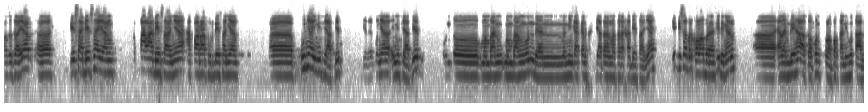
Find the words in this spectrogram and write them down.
Maksud saya uh, desa-desa yang kepala desanya, aparatur desanya uh, punya inisiatif, gitu, punya inisiatif untuk membangun, dan meningkatkan kesejahteraan masyarakat desanya, dia bisa berkolaborasi dengan uh, eh, LMDH ataupun kelompok tani hutan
